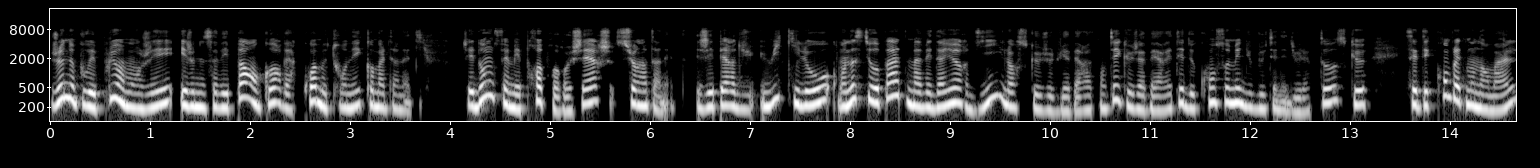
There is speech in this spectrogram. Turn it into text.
je ne pouvais plus en manger et je ne savais pas encore vers quoi me tourner comme alternatif. J'ai donc fait mes propres recherches sur Internet. J'ai perdu 8 kilos. Mon ostéopathe m'avait d'ailleurs dit, lorsque je lui avais raconté que j'avais arrêté de consommer du gluten et du lactose, que c'était complètement normal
